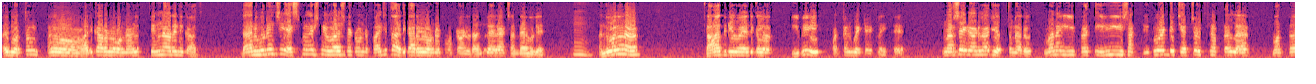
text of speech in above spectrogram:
అది మొత్తం అధికారంలో ఉన్న వాళ్ళు తిన్నారని కాదు. దాని గురించి ఎక్స్ప్లెనేషన్ ఇవ్వాల్సినటువంటి బాధ్యత అధికారంలో ఉన్నటువంటి వాళ్ళు అందులో ఎలాంటి సందేహం లేదు. అందువలన సాగు నివేదికలు ఇవి పక్కన పెట్టేట్లయితే నర్సయ్య గౌడ్ గారు చెప్తున్నారు మన ఈ ప్రతి ఇటువంటి చర్చ వచ్చినప్పుడల్లా మొత్తం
